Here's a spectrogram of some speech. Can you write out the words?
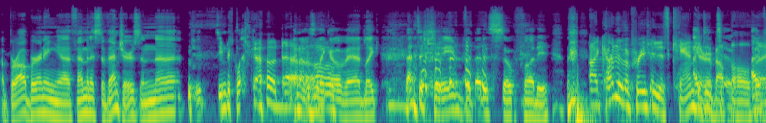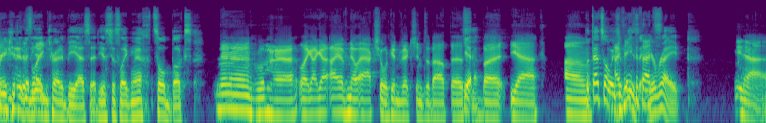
a bra burning uh, feminist Avengers, and uh, it seemed to click. Oh no! And I was like, oh man, like that's a shame, but that is so funny. I kind of appreciate his candor about too. the whole thing. I appreciated that he like, didn't try to BS it. He's just like, meh, it's old books. Nah, like I got, I have no actual convictions about this. Yeah. but yeah. Um, but that's always I amazing. That You're right. Yeah,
